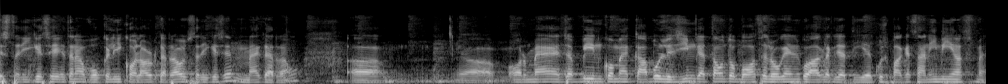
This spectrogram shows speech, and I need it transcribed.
इस तरीके से इतना वोकली कॉल आउट कर रहा हूँ, इस तरीके से मैं कर रहा हूँ। और मैं जब भी इनको मैं काबुल रजीम कहता हूँ तो बहुत से लोग हैं इनको आग लग जाती है। कुछ पाकिस्तानी भी हैं उसमें।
